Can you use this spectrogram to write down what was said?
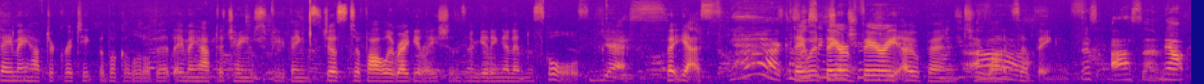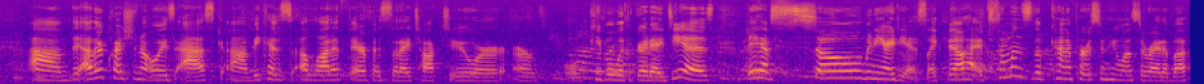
they may have to critique the book a little bit. They may have to change a few things just to follow regulations and getting it in the schools. Yes. But yes, Yeah, because they would. They are very open to lots Oh. of things. That's awesome. Now, um, the other question I always ask, uh, because a lot of therapists that I talk to or, or, or people with great ideas, they have so many ideas. Like they'll have, if someone's the kind of person who wants to write a book,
